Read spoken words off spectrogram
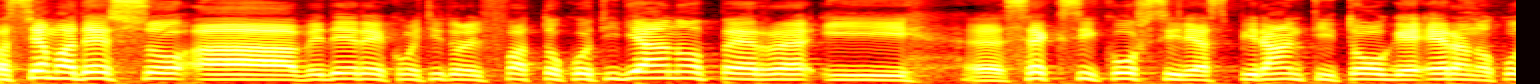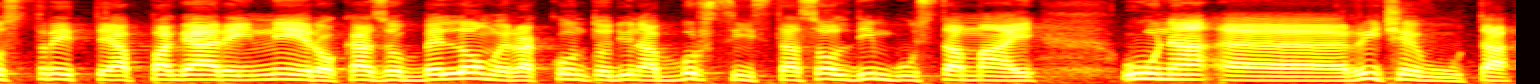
Passiamo adesso a vedere come titolo il Fatto Quotidiano. Per i eh, sexy corsi le aspiranti toghe erano costrette a pagare in nero. Caso Bellomo, il racconto di una borsista, soldi in busta, mai una eh, ricevuta.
